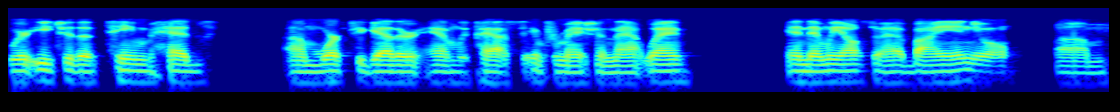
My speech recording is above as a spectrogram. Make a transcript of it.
where each of the team heads um, work together and we pass information that way. And then we also have biannual. Um,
